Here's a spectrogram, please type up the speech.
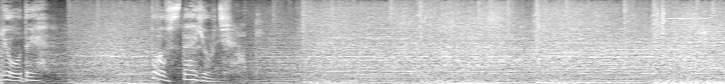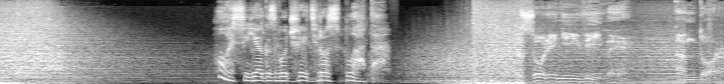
Люди повстають. Ось як звучить розплата. Зоряні війни. Андор.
